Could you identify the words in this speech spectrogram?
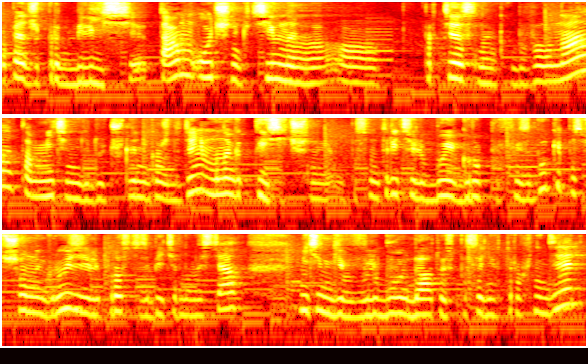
опять же, про Тбилиси. Там очень активно э, протестная как бы, волна, там митинги идут чуть ли не каждый день, многотысячные. Посмотрите любые группы в Фейсбуке, посвященные Грузии, или просто забейте в новостях. Митинги в любую дату из последних трех недель.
